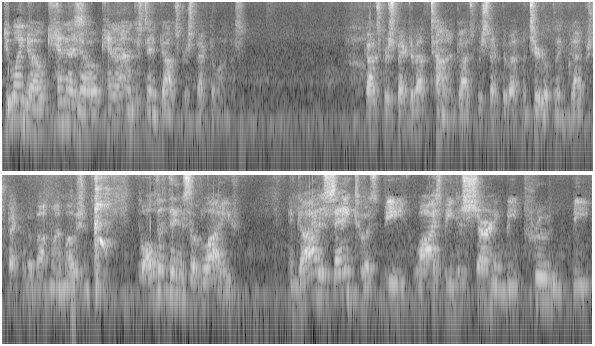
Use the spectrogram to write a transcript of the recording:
Do I know, can I know, can I understand God's perspective on this? God's perspective about time, God's perspective about material things, God's perspective about my emotions, all the things of life and God is saying to us, be wise, be discerning, be prudent, be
